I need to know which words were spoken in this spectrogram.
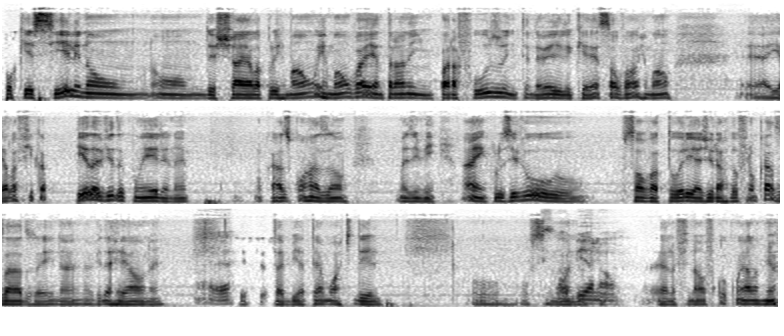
Porque se ele não, não deixar ela pro irmão, o irmão vai entrar em parafuso, entendeu? Ele quer salvar o irmão. É, aí ela fica pé da vida com ele, né? No caso, com razão. Mas enfim. Ah, inclusive o, o Salvatore e a Girardot foram casados aí na, na vida real, né? Ah, é? Você sabia até a morte dele. O, o Simone. Sabia não. É, no final ficou com ela mesmo.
